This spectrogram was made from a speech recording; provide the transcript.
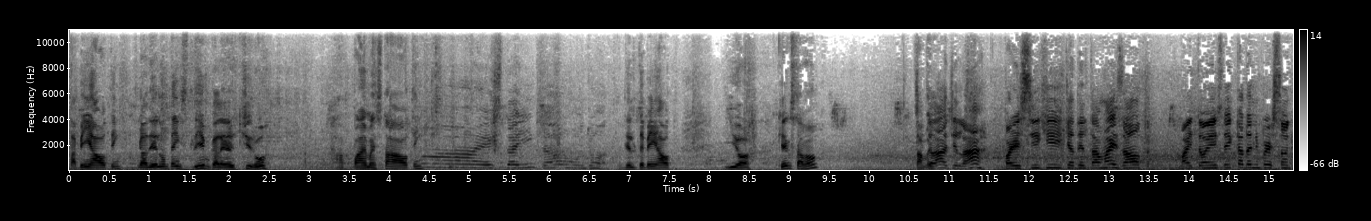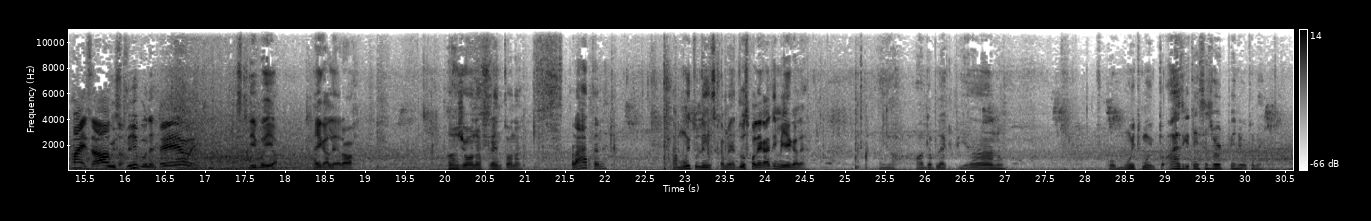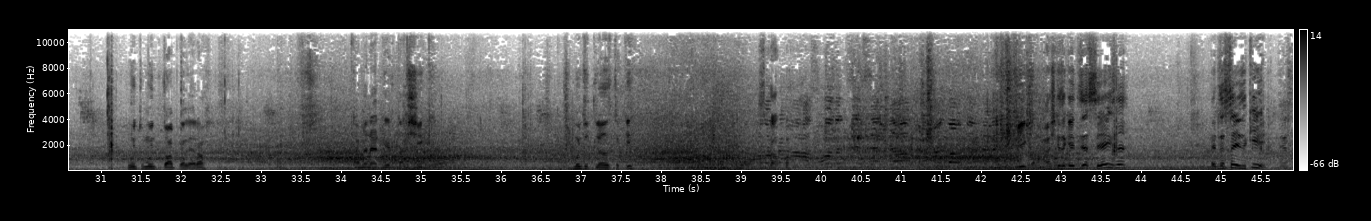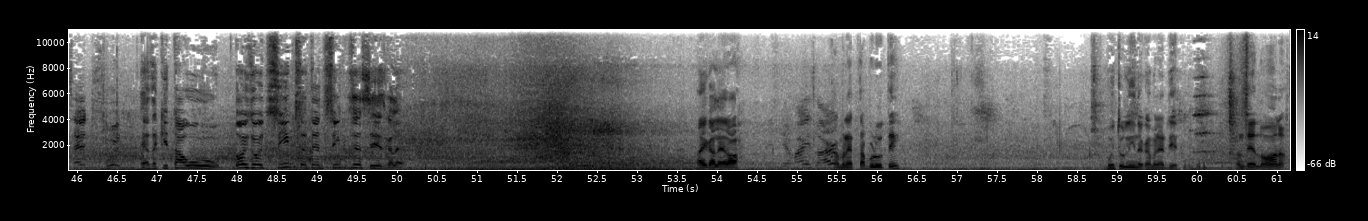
Tá bem alto, hein? O dele não tem estribo, galera. Ele tirou. Rapaz, mas tá alto, hein? Ah, é esse daí então, John. O dele tá bem alto. E, ó. Que, Gustavão? Tá De lá, de lá, parecia que, que a dele tá mais alta. Mas então é esse aí que tá dando impressão de mais alta. o estribo, né? É, ué. Estribo aí, ó. Aí, galera, ó. Ranjona, frentona prata, né? Tá muito lindo essa caminhonete. Duas polegadas e meia, galera. Aí, ó. Roda black piano. Ficou muito, muito. Ah, esse aqui tem sensor de pneu também. Muito, muito top, galera, ó. A caminhonete dele tá chique. Muito trânsito aqui. Escapa. Fica. Acho que esse aqui é 16, né? É 16 aqui? 17, 18. Essa aqui tá o 285 75 16, galera. Aí, galera, ó. A caminhonete tá bruta, hein? Muito linda a caminhonete dele. Antenona.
